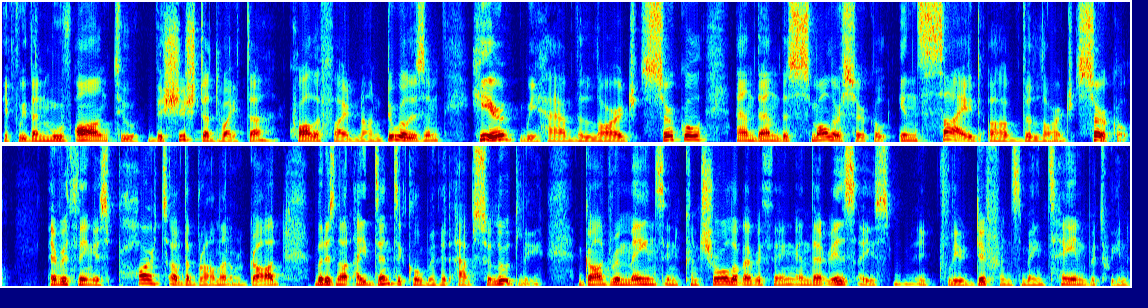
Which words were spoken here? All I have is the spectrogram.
If we then move on to Vishishtadvaita, qualified non dualism, here we have the large circle and then the smaller circle inside of the large circle. Everything is part of the Brahman or God, but is not identical with it absolutely. God remains in control of everything, and there is a, a clear difference maintained between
